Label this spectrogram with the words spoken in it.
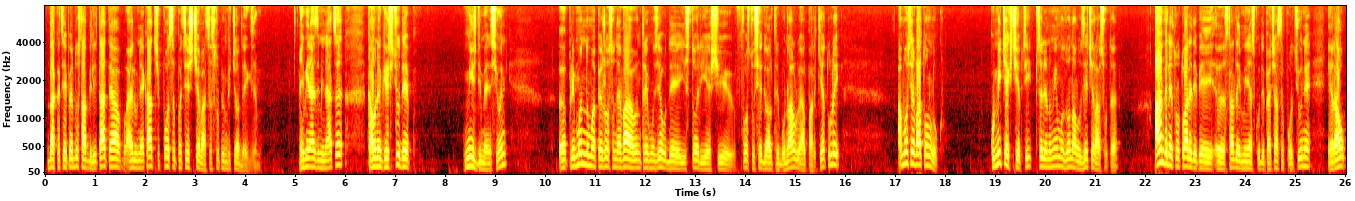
dacă ți-ai pierdut stabilitatea, ai lunecat și poți să pățești ceva, să strupi un picior, de exemplu. Ei bine, azi dimineață, ca un exercițiu de mici dimensiuni, ă, plimbându-mă pe jos undeva între Muzeul de Istorie și fostul sediu al tribunalului, al parchetului, am observat un lucru. Cu mici excepții, să le numim în zona lui 10%, Ambele trotuare de pe uh, strada Eminescu, de pe această porțiune, erau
